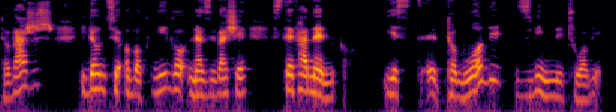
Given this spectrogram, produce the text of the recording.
Towarzysz idący obok niego nazywa się Stefanenko. Jest e, to młody, zwinny człowiek.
